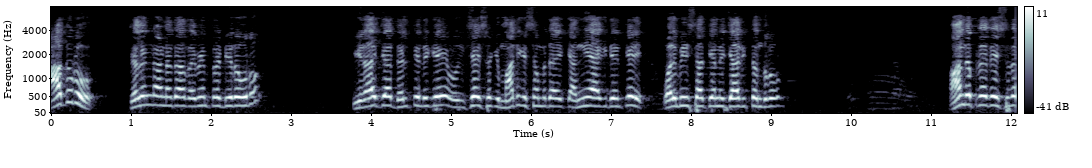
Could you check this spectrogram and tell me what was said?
ಆದರೂ ತೆಲಂಗಾಣದ ರವೀಂದ್ರ ರೆಡ್ಡಿರವರು ಈ ರಾಜ್ಯ ದಲಿತರಿಗೆ ವಿಶೇಷವಾಗಿ ಮಾದಿಗ ಸಮುದಾಯಕ್ಕೆ ಅನ್ಯಾಯ ಆಗಿದೆ ಅಂತೇಳಿ ಒಳ ಮೀಸಲಾತಿಯನ್ನು ಜಾರಿ ತಂದರು. ಆಂಧ್ರ ಪ್ರದೇಶದ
